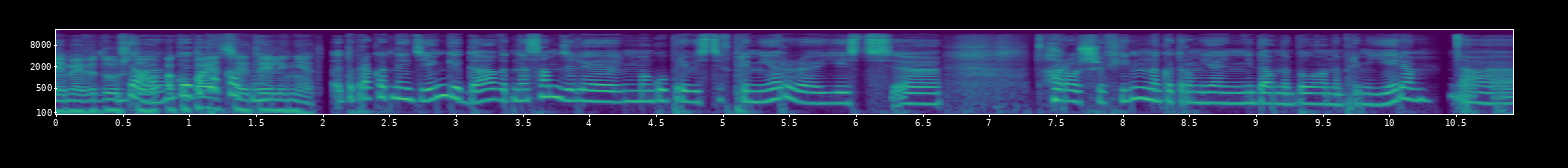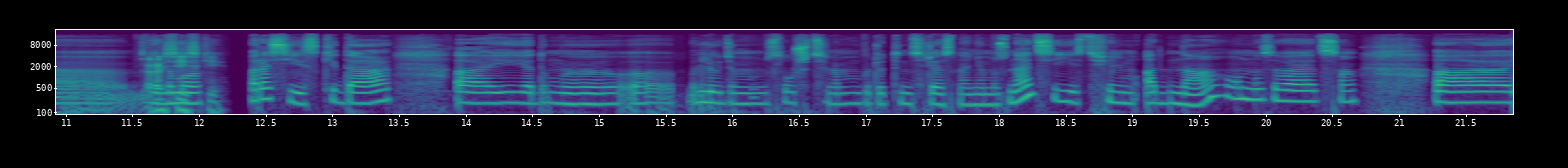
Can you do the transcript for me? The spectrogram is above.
я имею в виду, что да, окупается это, это или нет? Это прокатные деньги, да. Вот на самом деле могу привести в пример. Есть э, хороший фильм, на котором я недавно была на премьере. Э, Российский? Думаю, Российский, да. А, и я думаю, э, людям, слушателям будет интересно о нем узнать. Есть фильм «Одна», он называется. А,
